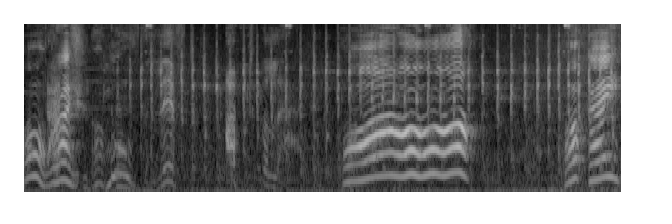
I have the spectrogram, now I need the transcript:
Oh, that right, should okay. move the lift up to the lab. Oh, okay.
